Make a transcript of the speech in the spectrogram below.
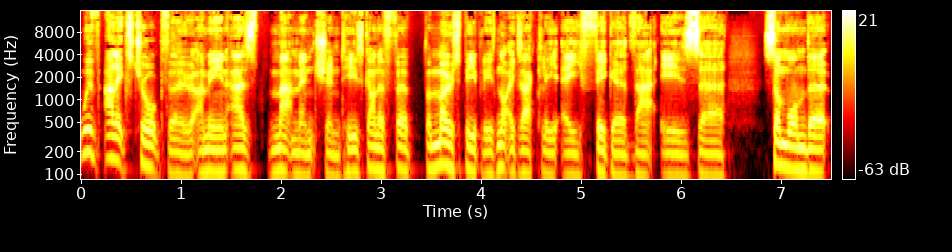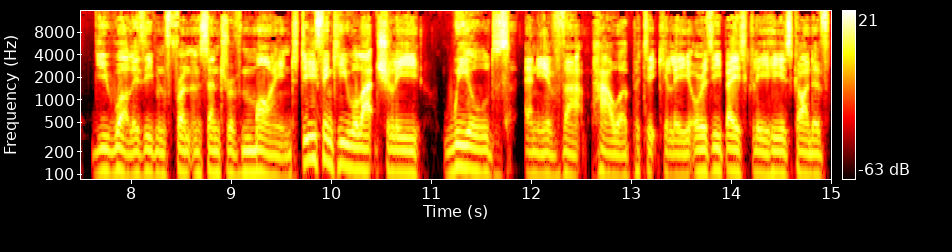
With Alex Chalk, though, I mean, as Matt mentioned, he's kind of, for, for most people, he's not exactly a figure that is uh, someone that you, well, is even front and centre of mind. Do you think he will actually wields any of that power particularly, or is he basically he is kind of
